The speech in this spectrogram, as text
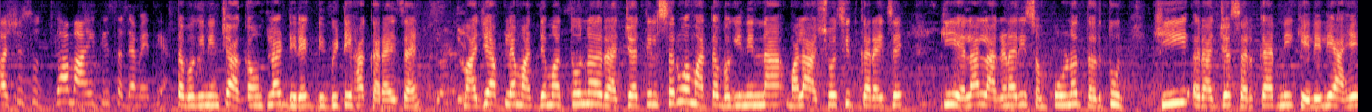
अशी सुद्धा माहिती सध्या मिळते भगिनींच्या अकाउंटला डिरेक्ट डीबीटी हा करायचा आहे. माझे आपल्या माध्यमातून राज्यातील सर्व माता भगिनींना मला आश्वासित करायचे की याला लागणारी संपूर्ण तरतूद ही राज्य सरकारने केलेली आहे.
